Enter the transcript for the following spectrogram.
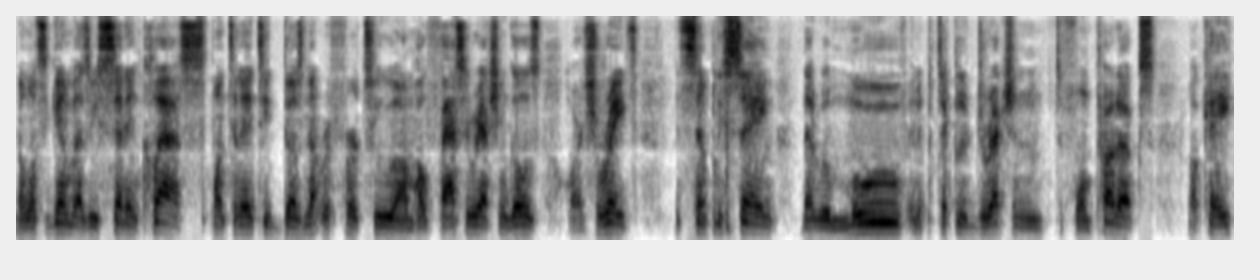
Now, once again, as we said in class, spontaneity does not refer to um, how fast a reaction goes or its rate. It's simply saying that will move in a particular direction to form products okay?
